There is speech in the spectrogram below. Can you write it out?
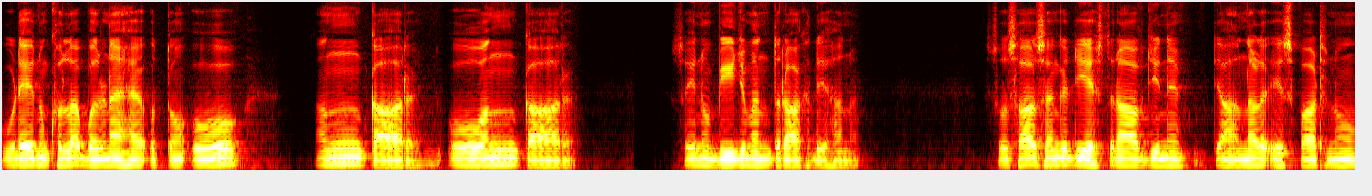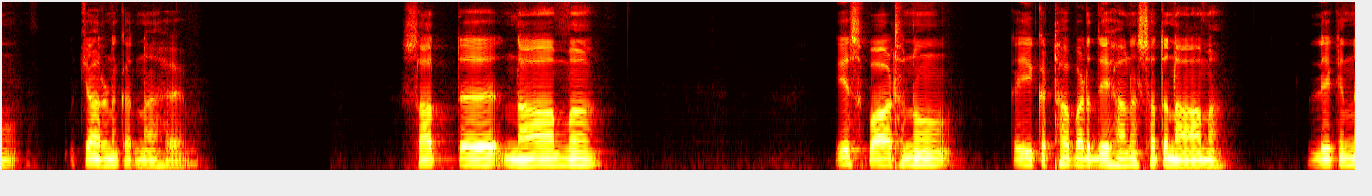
ਊੜੇ ਨੂੰ ਖੁੱਲਾ ਬੋਲਣਾ ਹੈ, ਉਤੋਂ ਓ ਅੰਕਾਰ ਓੰਕਾਰ ਸੋ ਇਹਨੂੰ ਬੀਜ ਮੰਤਰ ਆਖਦੇ ਹਨ। ਸੋ ਸਾਧ ਸੰਗਤ ਜੀ, ਇਸ ਤਰ੍ਹਾਂ ਆਪ ਜੀ ਨੇ ਧਿਆਨ ਨਾਲ ਇਸ ਪਾਠ ਨੂੰ ਉਚਾਰਨ ਕਰਨਾ ਹੈ। ਸਤ ਨਾਮ ਇਸ ਪਾਠ ਨੂੰ ਕਈ ਇਕੱਠਾ ਪੜ੍ਹਦੇ ਹਨ ਸਤਨਾਮ, ਲੇਕਿਨ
